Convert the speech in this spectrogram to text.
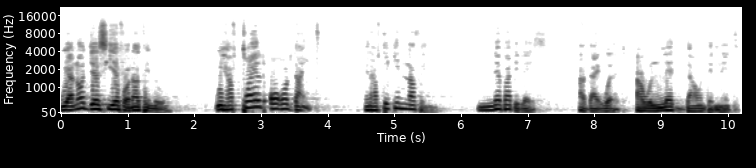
We are not just here for nothing, though. We have toiled all night and have taken nothing. Nevertheless, at thy word, I will let down the net.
